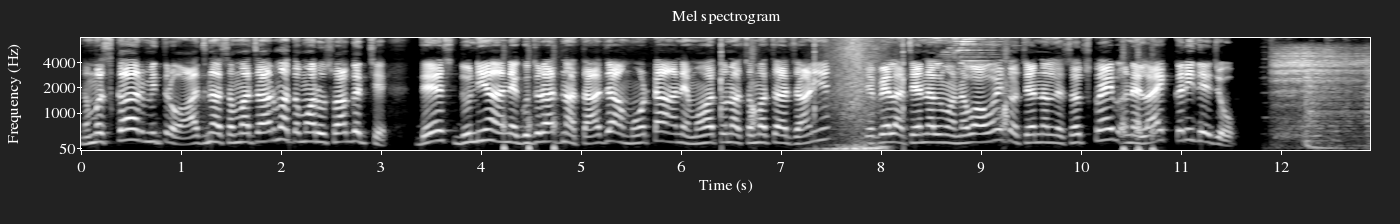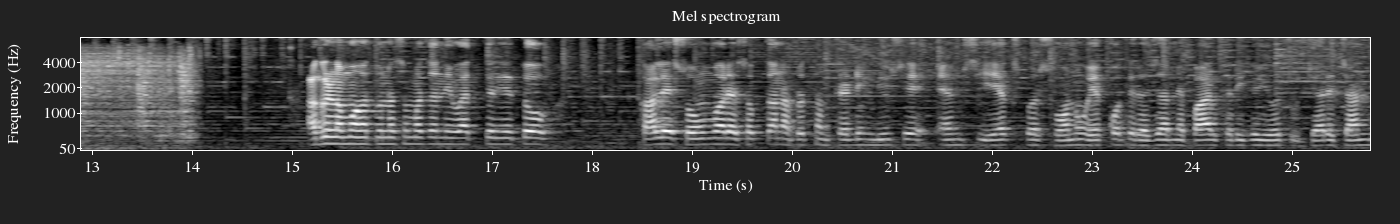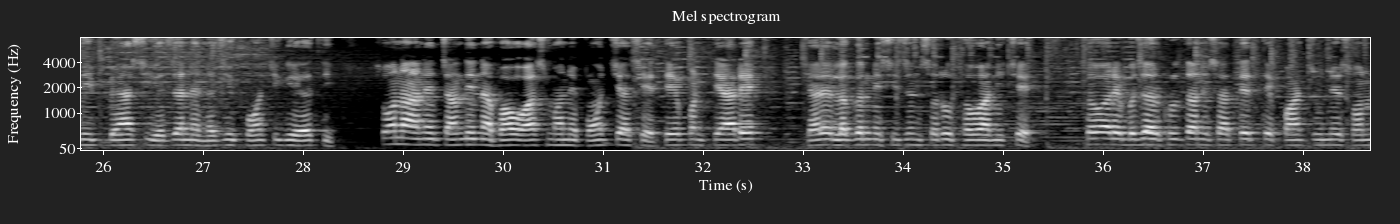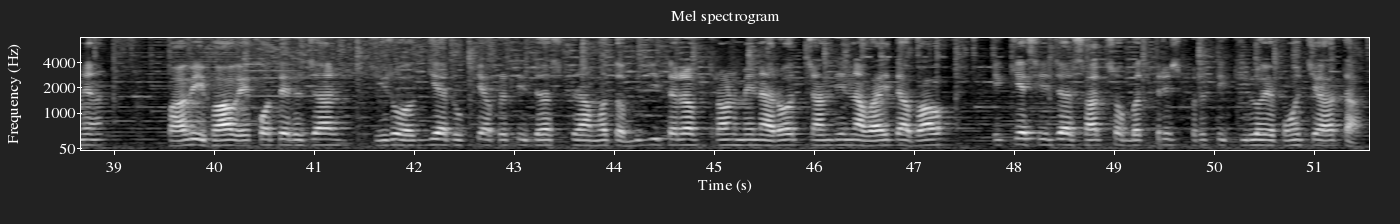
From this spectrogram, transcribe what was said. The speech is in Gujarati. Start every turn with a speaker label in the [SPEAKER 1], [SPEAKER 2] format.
[SPEAKER 1] નમસ્કાર મિત્રો, આજના સમાચારમાં તમારું સ્વાગત છે. દેશ, દુનિયા અને ગુજરાતના તાજા, મોટા અને મહત્વના સમાચાર જાણીએ. તે પહેલા ચેનલમાં નવા હોય તો ચેનલને સબસ્ક્રાઇબ અને લાઇક કરી દેજો. આગળના મહત્વના સમાચારની વાત કરીએ તો કાલે સોમવારે સપ્તાહના પ્રથમ ટ્રેડિંગ દિવસે એમસીએક્સ પર સોનું એકોતેર હજારને પાર કરી ગયું હતું, જ્યારે ચાંદી બ્યાસી હજારને નજીક પહોંચી ગઈ હતી. સોના અને ચાંદીના ભાવ આસમાને પહોંચ્યા છે. તે પણ ત્યારે જ્યારે લગ્નની સિઝન શરૂ થવાની છે. સવારે બજાર ખુલતાની સાથે જ તે પાંચ જૂને સોના ભાવિ ભાવ એકોતેર હજાર જીરો અગિયાર રૂપિયા પ્રતિ દસ ગ્રામ હતો. બીજી તરફ ત્રણ મહિના રોજ ચાંદીના વાયદા ભાવ એક્યાસી હજાર સાતસો બત્રીસ પ્રતિ કિલોએ પહોંચ્યા હતા.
